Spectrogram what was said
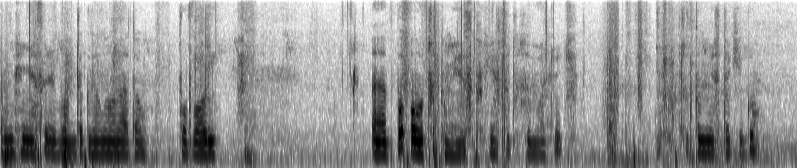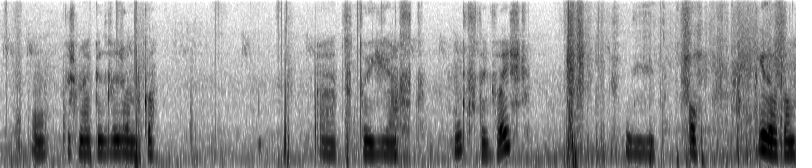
To mi się nie chce, żeby on tak za mną latał powoli. E, bo, o, co tam jest? Ja chcę to zobaczyć. Co tam jest takiego? O, też ma jakieś zwierzątka. E, co to jest? Mogę tutaj wejść? O, idę tam.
